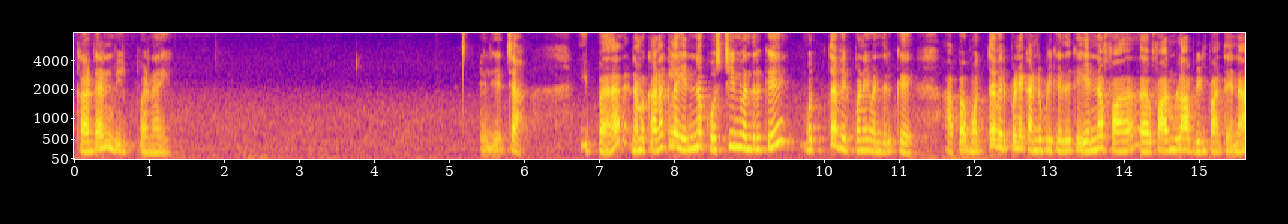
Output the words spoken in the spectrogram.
கடன் விற்பனை. எழுதியாச்சா இப்போ நம்ம கணக்கில் என்ன கொஸ்டின் வந்திருக்கு? மொத்த விற்பனை வந்திருக்கு. அப்போ மொத்த விற்பனை கண்டுபிடிக்கிறதுக்கு என்ன ஃபா ஃபார்முலா அப்படின்னு பார்த்தேன்னா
